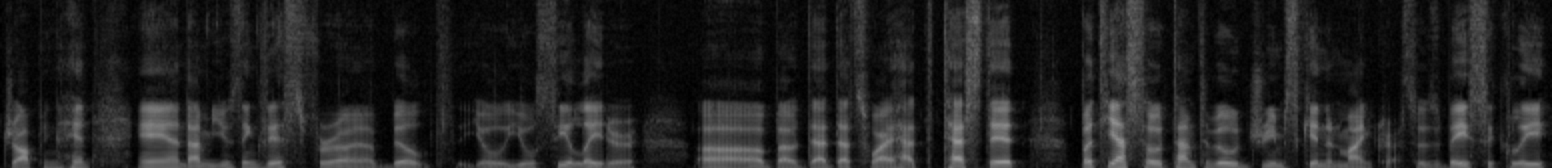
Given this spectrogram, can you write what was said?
Dropping a hint. And I'm using this for a build. You'll, you'll see later uh, about that. That's why I had to test it. But yeah, so time to build Dream Skin in Minecraft. So it's basically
